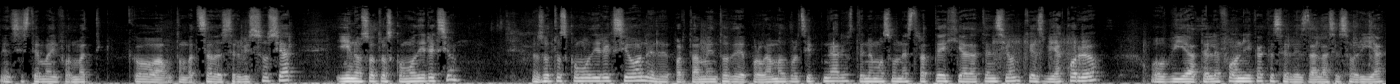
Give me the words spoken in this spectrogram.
el Sistema Informático Automatizado de Servicio Social, y nosotros como dirección, nosotros como dirección, en el Departamento de Programas Disciplinarios, tenemos una estrategia de atención que es vía correo o vía telefónica que se les da la asesoría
